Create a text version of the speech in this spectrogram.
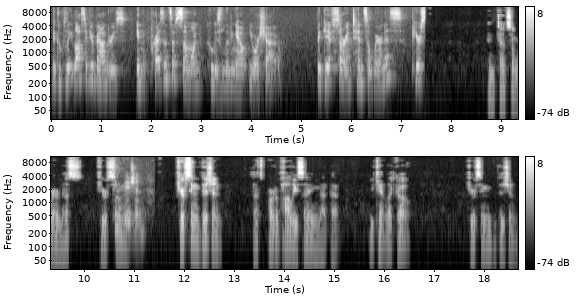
the complete loss of your boundaries in the presence of someone who is living out your shadow. The gifts are intense awareness, piercing Intense awareness, piercing vision, piercing vision. That's part of Holly saying that that you can't let go. Piercing vision,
